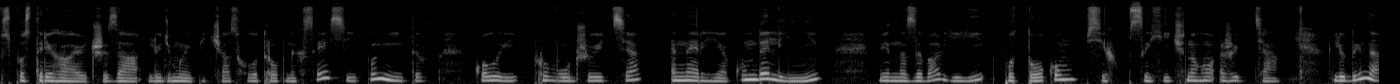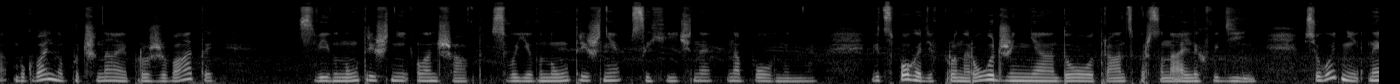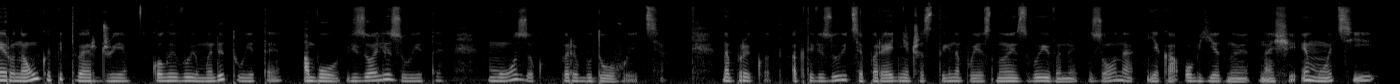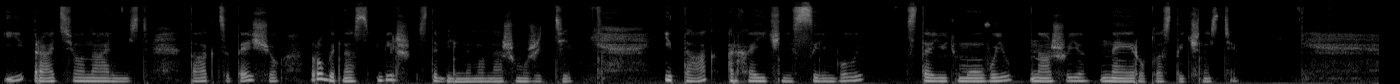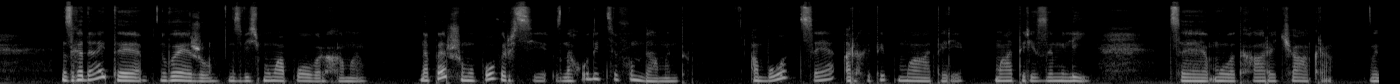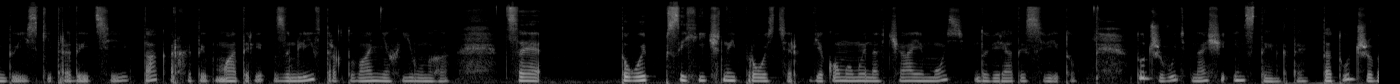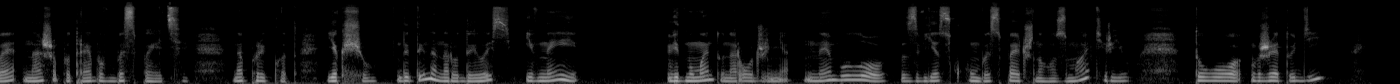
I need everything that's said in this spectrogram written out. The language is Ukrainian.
спостерігаючи за людьми під час холотропних сесій, помітив, коли пробуджується енергія кундаліні, він називав її потоком псих психічного життя. Людина буквально починає проживати свій внутрішній ландшафт, своє внутрішнє психічне наповнення, від спогадів про народження до трансперсональних видінь. Сьогодні нейронаука підтверджує, коли ви медитуєте або візуалізуєте, мозок перебудовується. Наприклад, активізується передня частина поясної звивини, зона, яка об'єднує наші емоції і раціональність. Так, це те, що робить нас більш стабільними в нашому житті. І так, архаїчні символи стають мовою нашої нейропластичності. Згадайте вежу з вісьмома поверхами. На першому поверсі знаходиться фундамент. Або це архетип матері, матері землі, це Муладхара чакра в індуїзькій традиції, так, архетип матері землі в трактуваннях юнга. Це той психічний простір, в якому ми навчаємось довіряти світу. Тут живуть наші інстинкти, та тут живе наша потреба в безпеці. Наприклад, якщо дитина народилась і в неї від моменту народження не було зв'язку безпечного з матір'ю, то вже тоді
